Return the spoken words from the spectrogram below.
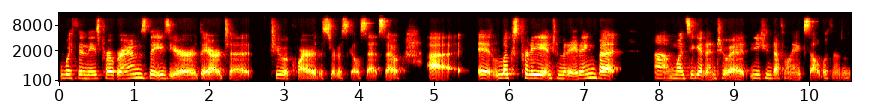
within these programs, the easier they are to to acquire this sort of skill set. So uh, it looks pretty intimidating, but um, once you get into it, you can definitely excel within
